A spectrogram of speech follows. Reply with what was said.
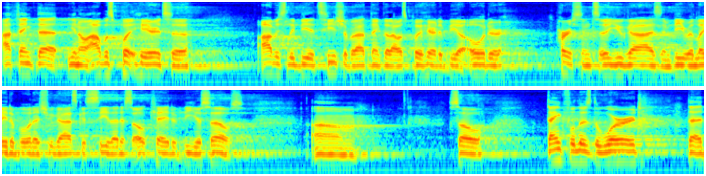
I think that, you know, I was put here to obviously be a teacher, but I think that I was put here to be an older person to you guys and be relatable, that you guys could see that it's okay to be yourselves. Um, so thankful is the word that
